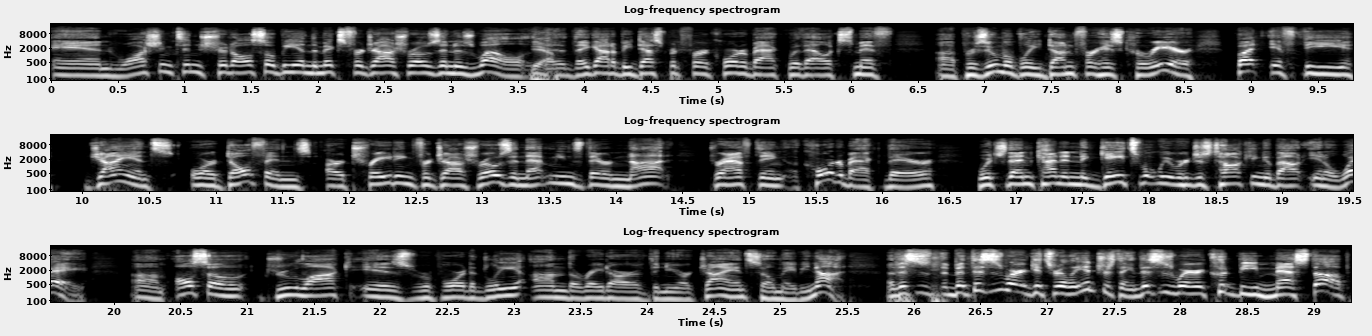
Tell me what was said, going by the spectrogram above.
and Washington should also be in the mix for Josh Rosen as well. Yeah. Uh, They got to be desperate for a quarterback with Alex Smith, uh, presumably done for his career. But if the Giants or Dolphins are trading for Josh Rosen, that means they're not drafting a quarterback there, which then kind of negates what we were just talking about in a way. Um, also, Drew Lock is reportedly on the radar of the New York Giants, so maybe not. Now, this is, but this is where it gets really interesting. This is where it could be messed up.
